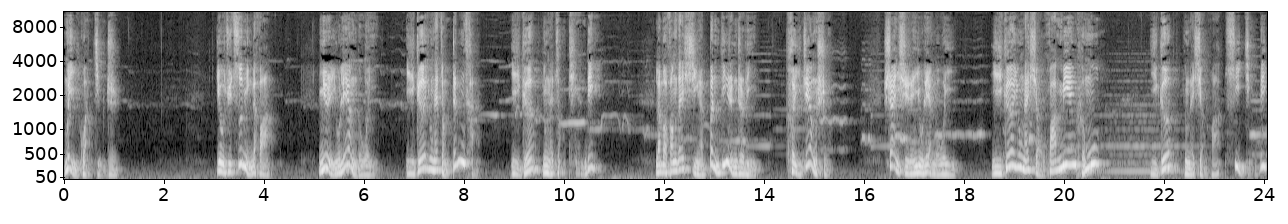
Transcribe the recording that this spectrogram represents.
美观精致。有句知名的话：“女人有两个胃，一个用来装正餐，一个用来装甜点。”那么放在西安本地人这里。可以这样说，陕西人有两个胃，一个用来消化面和馍，一个用来消化水晶饼。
